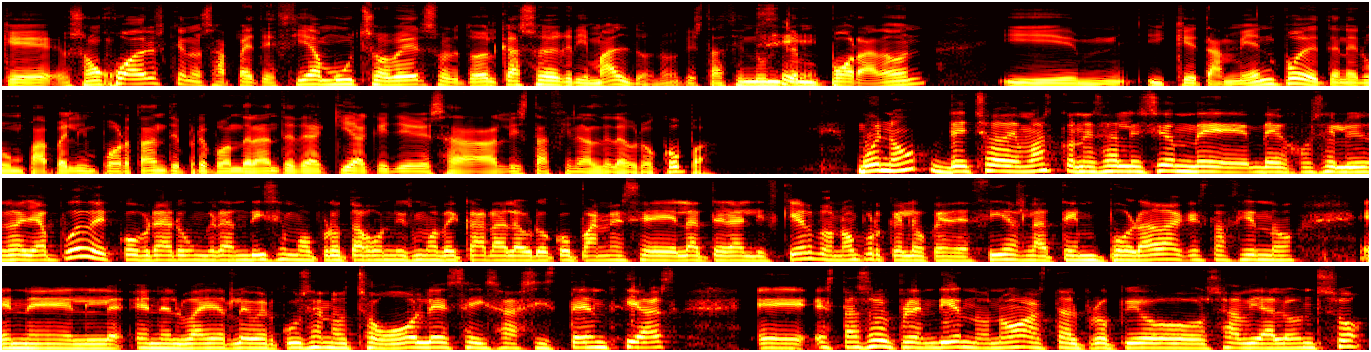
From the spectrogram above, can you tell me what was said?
que son jugadores que nos apetecía mucho ver, sobre todo el caso de Grimaldo, ¿no? que está haciendo un temporadón y, y, que también puede tener un papel importante, preponderante de aquí a que llegue esa lista final de la Eurocopa. Bueno, de hecho, además, con esa lesión de, José Luis Gaya puede cobrar un grandísimo protagonismo de cara a la Eurocopa en ese lateral izquierdo, ¿no? Porque lo que decías, la temporada que está haciendo en el, en el Bayer Leverkusen, ocho goles, seis asistencias, eh, está sorprendiendo, ¿no? Hasta el propio Xavi Alonso.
